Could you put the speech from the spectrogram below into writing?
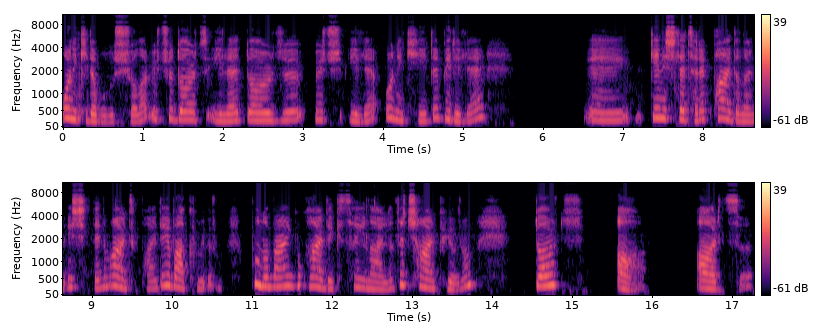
12'de buluşuyorlar. 3'ü 4 ile 4'ü 3 ile 12'yi de 1 ile e, genişleterek paydalarını eşitledim. Artık paydaya bakmıyorum. Bunu ben yukarıdaki sayılarla da çarpıyorum. 4a artı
